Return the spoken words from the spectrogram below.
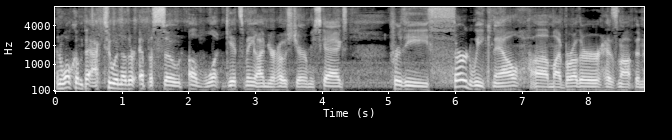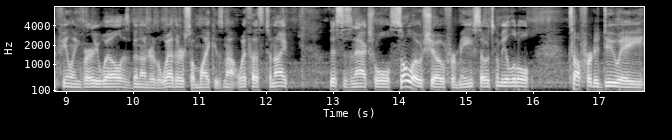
And welcome back to another episode of What Gets Me. I'm your host, Jeremy Skaggs. For the third week now, uh, my brother has not been feeling very well, has been under the weather, so Mike is not with us tonight. This is an actual solo show for me, so it's going to be a little tougher to do a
